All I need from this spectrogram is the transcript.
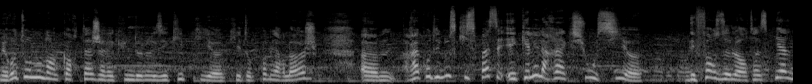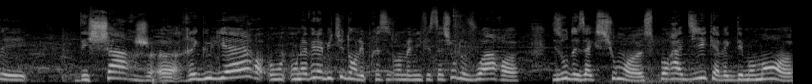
Mais retournons dans le cortège avec une de nos équipes qui, euh, qui est aux premières loges. Racontez-nous ce qui se passe et quelle est la réaction aussi des forces de l'ordre. Est-ce qu'il y a des, des charges euh, régulières. On, avait l'habitude dans les précédentes manifestations de voir, euh, disons, des actions euh, sporadiques avec des moments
